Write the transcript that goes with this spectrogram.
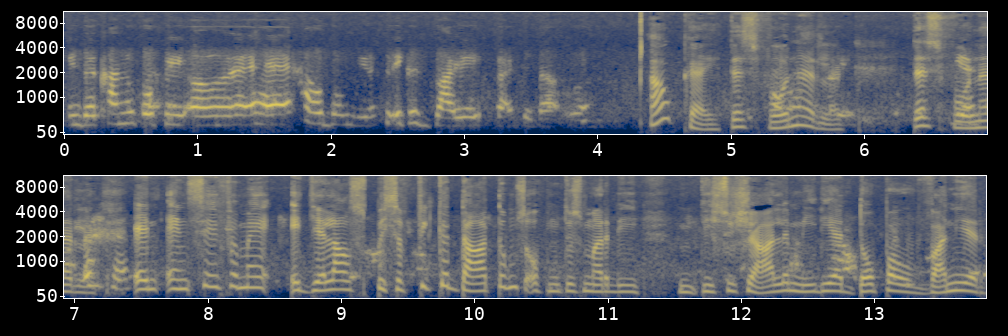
en dit kan ook op die uh, album wees. So ek is baie excited daaroor. Okay, dis wonderlik. Dis wonderlik. Yes. En en sê vir my, het jy al spesifieke datums of moet ons maar die die sosiale media dop hou wanneer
